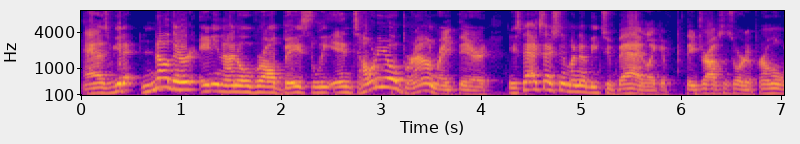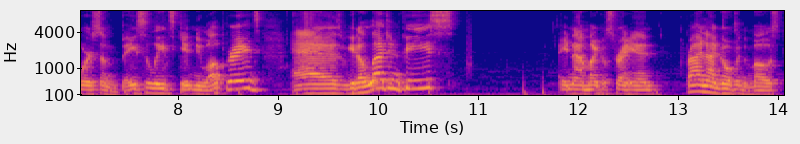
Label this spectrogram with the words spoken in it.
as we get another 89 overall basically Antonio Brown right there. These packs actually might not be too bad. Like if they drop some sort of promo where some base elites get new upgrades as we get a legend piece. 89 Michael Strahan. Probably not going for the most.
